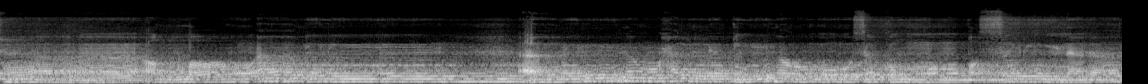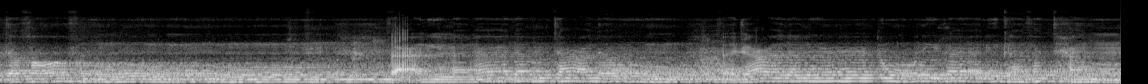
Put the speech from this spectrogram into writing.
شاء الله. آمنين آمنين محلين جعل من دون ذلك فتحا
